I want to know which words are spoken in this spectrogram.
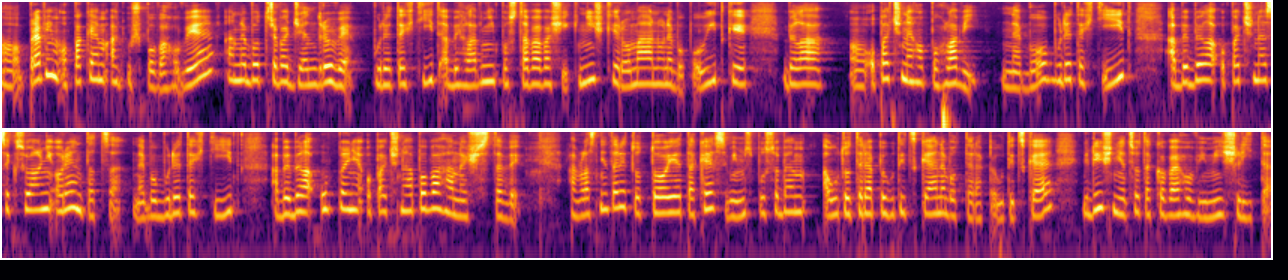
Eh, pravým opakem, ať už povahově, anebo třeba genderově. Budete chtít, aby hlavní postava vaší knížky, románu nebo povídky byla eh, opačného pohlaví. Nebo budete chtít, aby byla opačné sexuální orientace, nebo budete chtít, aby byla úplně opačná povaha, než jste vy. A vlastně tady toto je také svým způsobem autoterapeutické nebo terapeutické, když něco takového vymýšlíte.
